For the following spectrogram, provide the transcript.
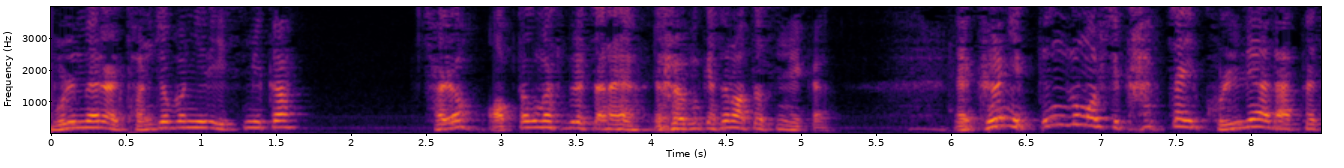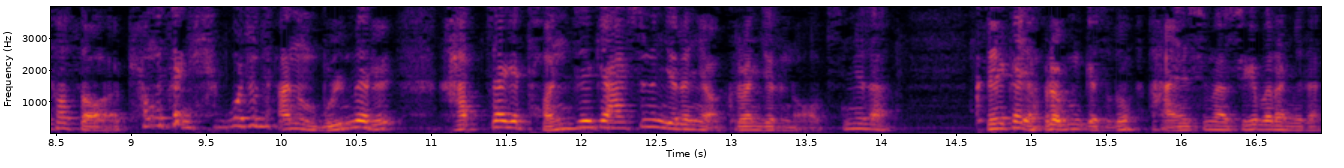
물매를 던져본 일이 있습니까? 저요? 없다고 말씀드렸잖아요. 여러분께서는 어떻습니까? 네, 그러니 뜬금없이 갑자기 골리앗 앞에 서서 평생 해보지도 않은 물매를 갑자기 던지게 하시는 일은요, 그런 일은 없습니다. 그러니까 여러분께서도 안심하시기 바랍니다.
